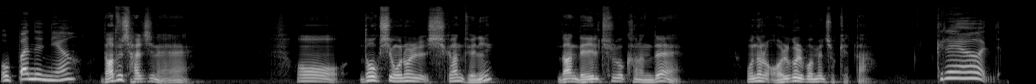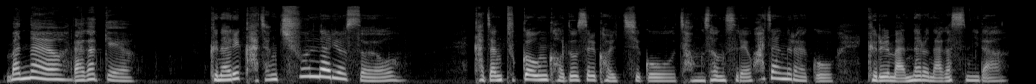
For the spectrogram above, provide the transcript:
오빠는요? 나도 잘 지내. 어, 너 혹시 오늘 시간 되니? 난 내일 출국하는데 오늘 얼굴 보면 좋겠다. 그래요. 만나요. 나갈게요. 그날이 가장 추운 날이었어요. 가장 두꺼운 겉옷을 걸치고 정성스레 화장을 하고 그를 만나러 나갔습니다.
